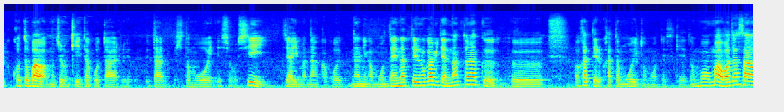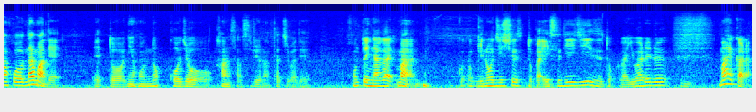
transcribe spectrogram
う言葉はもちろん聞いたことある人も多いでしょうしじゃあ今なんかこう何が問題になってるのかみたいななんとなく分かってる方も多いと思うんですけれども、まあ、和田さんはこう生で、えっと、日本の工場を監査するような立場で本当に長いまあこの技能実習とか SDGs とかが言われる前から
